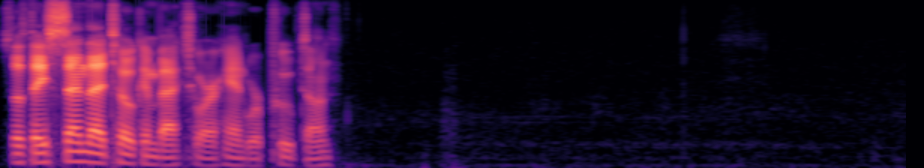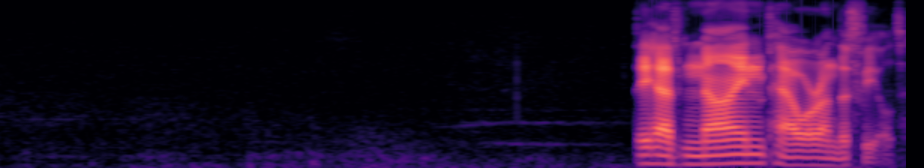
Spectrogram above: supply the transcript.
So if they send that token back to our hand, we're pooped on. They have nine power on the field.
